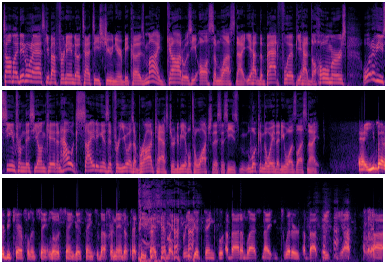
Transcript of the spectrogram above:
Tom, I did want to ask you about Fernando Tatis Jr. because my God, was he awesome last night? You had the bat flip, you had the homers. What have you seen from this young kid, and how exciting is it for you as a broadcaster to be able to watch this as he's looking the way that he was last night? Hey, you better be careful in St. Louis saying good things about Fernando Tatis. I said like three good things about him last night, and Twitter about ate me up. Uh,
